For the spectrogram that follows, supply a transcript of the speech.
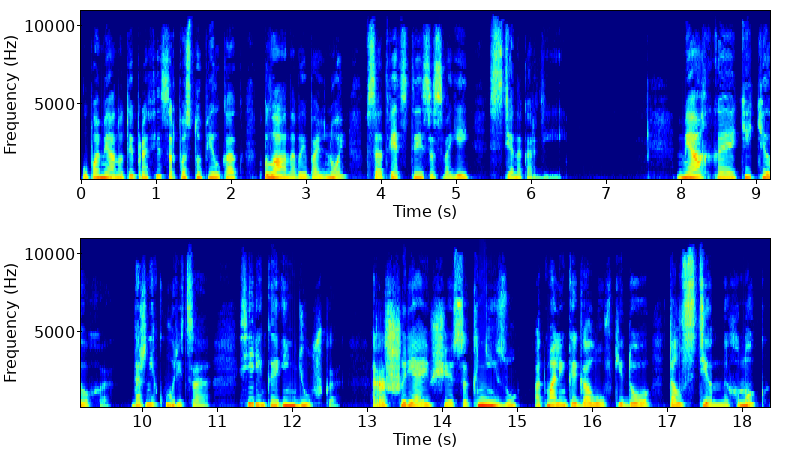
упомянутый профессор поступил как плановый больной в соответствии со своей стенокардией. Мягкая тетеха, даже не курица, а серенькая индюшка, расширяющаяся к низу, от маленькой головки до толстенных ног,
